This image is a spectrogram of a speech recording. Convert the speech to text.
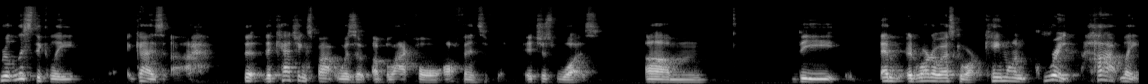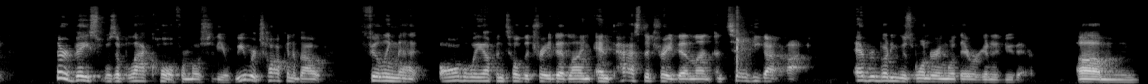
Realistically guys uh, the, the catching spot was a, a, black hole offensively. It just was. Um, the Ed, eduardo escobar came on great hot late. Third base was a black hole for most of the year. We were talking about filling that all the way up until the trade deadline and past the trade deadline until he got hot. Everybody was wondering what they were going to do there um,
